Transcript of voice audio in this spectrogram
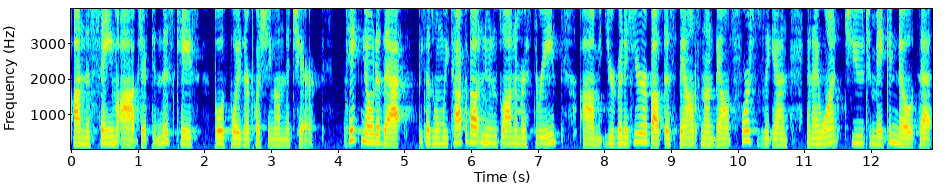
on the same object. In this case, both boys are pushing on the chair. Take note of that because when we talk about Newton's law number three, um, you're going to hear about this balance and unbalanced forces again. And I want you to make a note that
